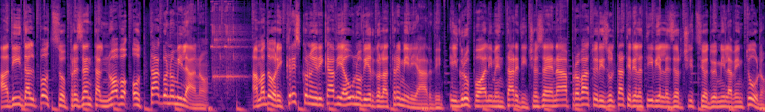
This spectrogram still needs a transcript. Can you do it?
Adi dal Pozzo presenta il nuovo Ottagono Milano. Amadori crescono i ricavi a 1,3 miliardi. Il gruppo alimentare di Cesena ha approvato i risultati relativi all'esercizio 2021.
